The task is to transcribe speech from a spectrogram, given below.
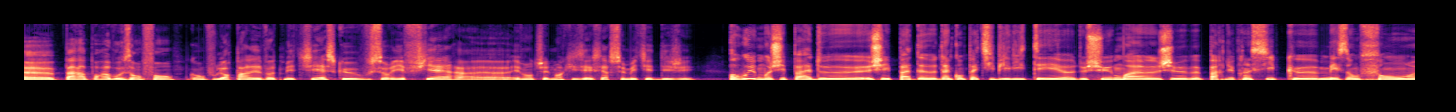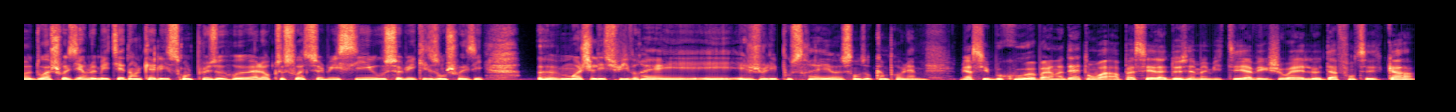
Euh, par rapport à vos enfants, quand vous leur parlez de votre métier, est-ce que vous seriez fier euh, éventuellement qu'ils exercent ce métier de DG Oh oui, moi j'ai pas de j'ai pas d'incompatibilité euh, dessus. Moi, je pars du principe que mes enfants euh, doivent choisir le métier dans lequel ils seront le plus heureux, alors que ce soit celui-ci ou celui qu'ils ont choisi. Euh, moi, je les suivrai et, et, et je les pousserai euh, sans aucun problème. Merci beaucoup, Bernadette. On va passer à la deuxième invitée avec Joël Dafonseca.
